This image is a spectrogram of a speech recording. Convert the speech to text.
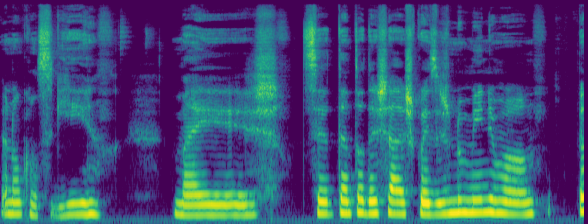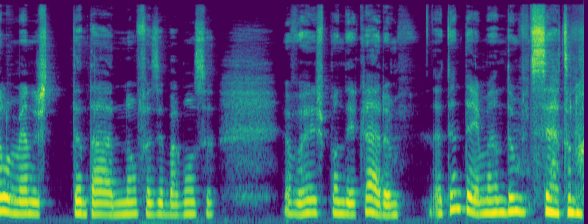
eu não consegui. Mas você tentou deixar as coisas no mínimo, pelo menos tentar não fazer bagunça. Eu vou responder, cara, eu tentei, mas não deu muito certo, não.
